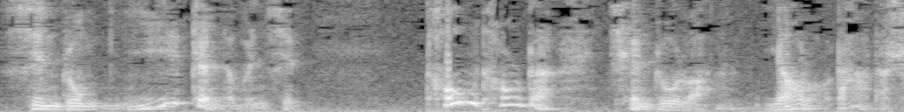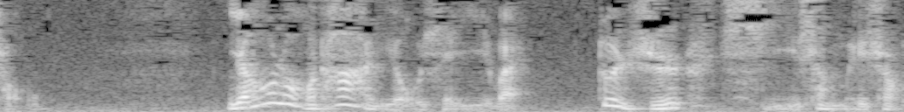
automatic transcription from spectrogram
心中一阵的温馨，偷偷的牵住了姚老大的手。姚老大有些意外，顿时喜上眉梢，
